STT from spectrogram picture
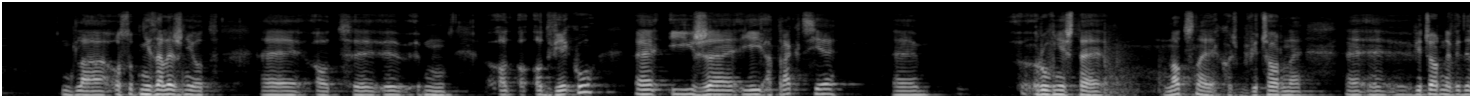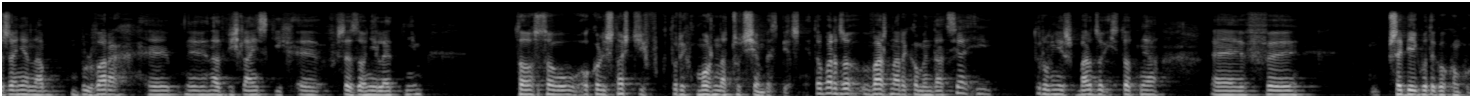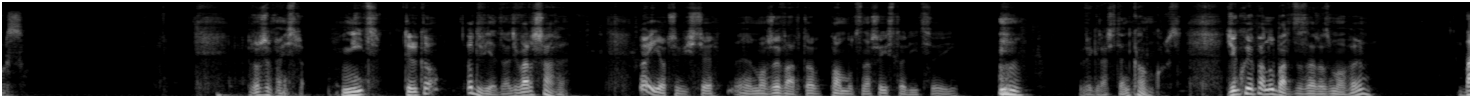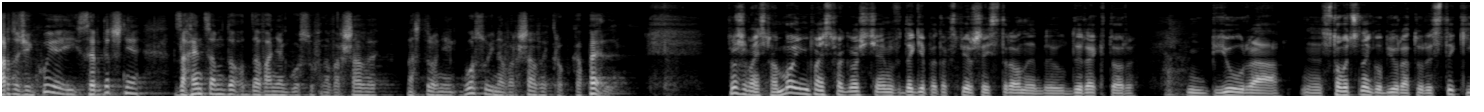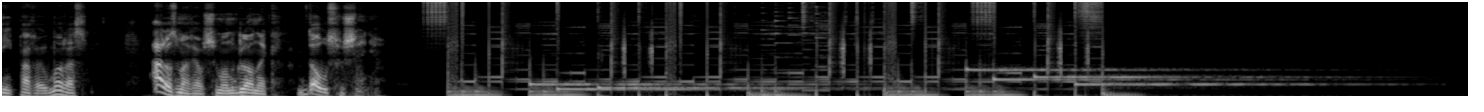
dla osób niezależnie od, od, od, od wieku i że jej atrakcje również te nocne, jak choćby wieczorne, e, e, wieczorne wydarzenia na bulwarach e, nadwiślańskich w sezonie letnim to są okoliczności, w których można czuć się bezpiecznie. To bardzo ważna rekomendacja i również bardzo istotna w przebiegu tego konkursu. Proszę Państwa, nic, tylko odwiedzać Warszawę. No i oczywiście e, może warto pomóc naszej stolicy i wygrać ten konkurs. Dziękuję Panu bardzo za rozmowę. Bardzo dziękuję i serdecznie zachęcam do oddawania głosów na Warszawę na stronie głosujnawarszawę.pl. Proszę Państwa, moim Państwa gościem w DGP Talk z pierwszej strony był dyrektor biura, e, Stołecznego Biura Turystyki Paweł Moras, a rozmawiał Szymon Glonek. Do usłyszenia.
